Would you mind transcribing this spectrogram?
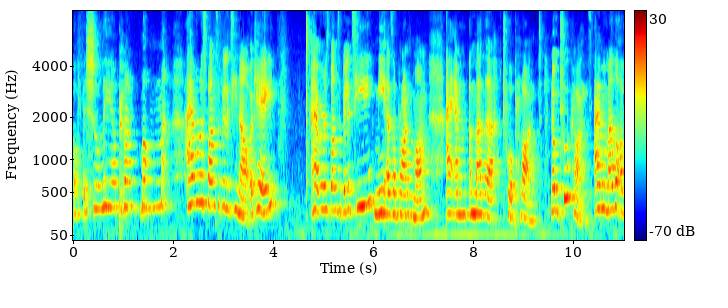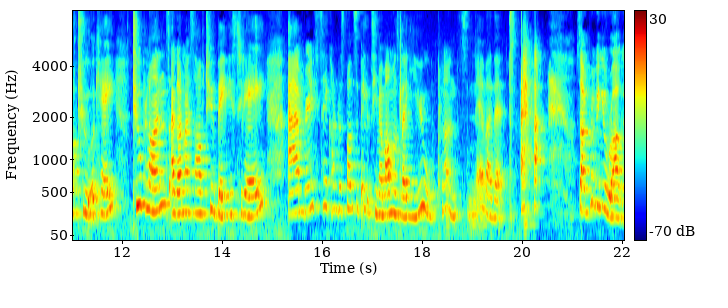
officially a plant mom i have a responsibility now okay I have a responsibility, me as a plant mom. I am a mother to a plant. No, two plants. I'm a mother of two, okay? Two plants. I got myself two babies today. I'm ready to take on responsibility. My mom was like, you plants, never that. so I'm proving you wrong,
